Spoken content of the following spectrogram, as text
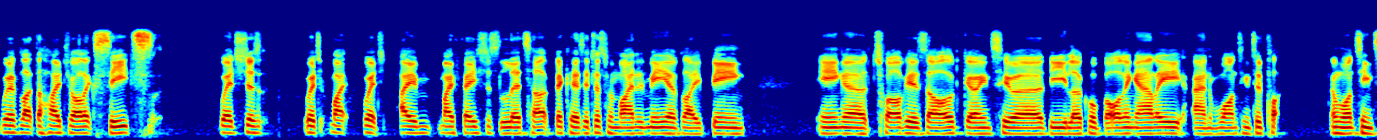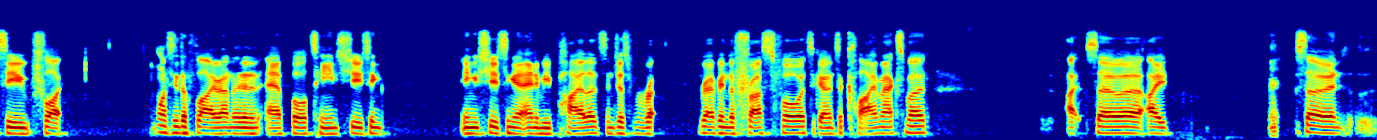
with like the hydraulic seats, which just, which my, which I, my face just lit up because it just reminded me of like being. Being uh, 12 years old, going to uh, the local bowling alley and wanting to pl- and wanting to fly wanting to fly around in an F-14 shooting in shooting at enemy pilots and just re- revving the thrust forward to go into climax mode. I, so uh, I so and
